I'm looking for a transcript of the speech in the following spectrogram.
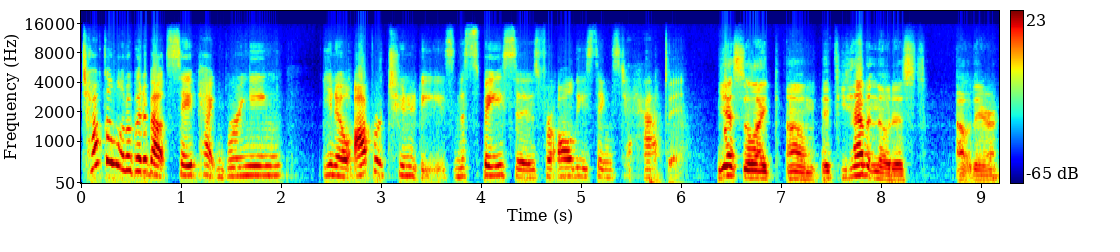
talk a little bit about SAPAC bringing, you know, opportunities, the spaces for all these things to happen. Yeah, so like um, if you haven't noticed out there,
